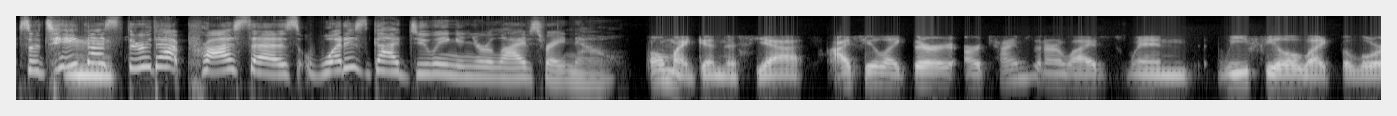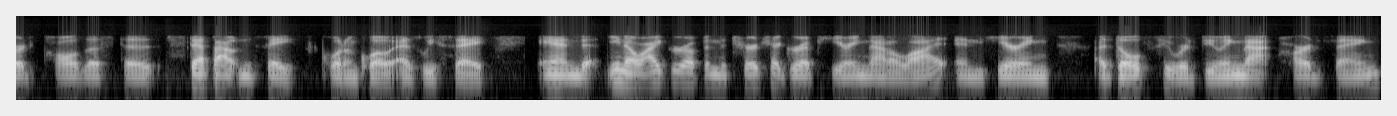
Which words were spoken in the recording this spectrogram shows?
So take Mhm. us through that process. What is God doing in your lives right now? Oh my goodness, yeah. I feel like there are times in our lives when we feel like the Lord calls us to step out in faith, quote unquote, as we say. And, you know, I grew up in the church. I grew up hearing that a lot and hearing adults who were doing that hard thing.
